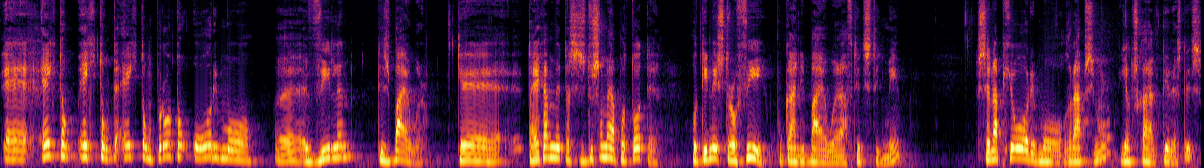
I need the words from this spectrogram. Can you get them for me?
ε, έχει, τον, έχει, τον, έχει τον πρώτο όριμο ε, villain της Bioware. Και τα, είχαμε, τα συζητούσαμε από τότε ότι είναι η στροφή που κάνει η Bioware αυτή τη στιγμή σε ένα πιο όριμο γράψιμο για τους χαρακτήρες της.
